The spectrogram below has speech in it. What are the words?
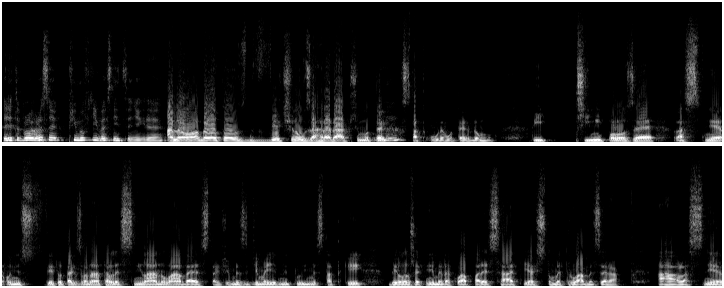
Takže to bylo vlastně přímo v té vesnici někde? Ano, a bylo to většinou v zahradách přímo těch mm-hmm. statků nebo těch domů. Tý přímý poloze vlastně oni, je to takzvaná ta lesní lánová ves, takže mezi těmi jednotlivými statky bylo, řekněme, taková 50 až 100 metrová mezera. A vlastně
